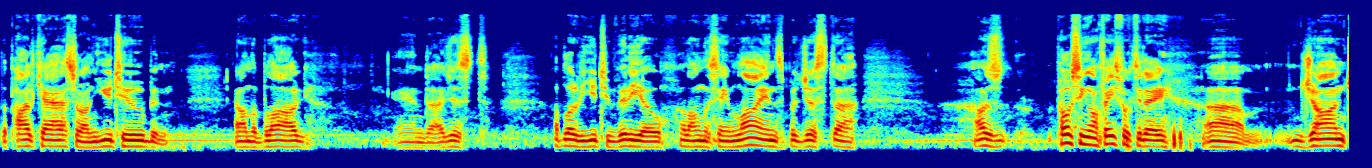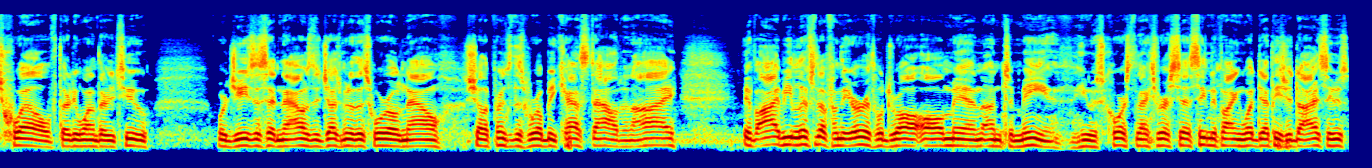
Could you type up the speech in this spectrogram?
the podcast and on YouTube and, and on the blog. And I just uploaded a YouTube video along the same lines, but just uh, I was posting on Facebook today, um, John 12, 31 and 32, where Jesus said, Now is the judgment of this world, now shall the prince of this world be cast out, and I if I be lifted up from the earth, will draw all men unto me. He was, of course, the next verse says, signifying what death he should die. So he was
